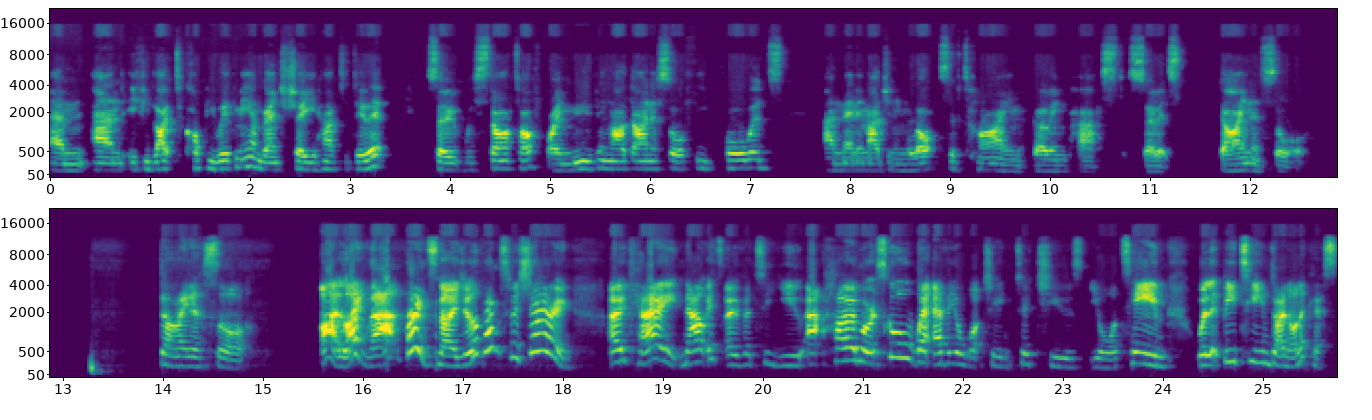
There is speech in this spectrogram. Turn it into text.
Um, and if you'd like to copy with me, I'm going to show you how to do it. So we start off by moving our dinosaur feet forwards and then imagining lots of time going past. So it's dinosaur. Dinosaur. I like that. Thanks, Nigel. Thanks for sharing. Okay, now it's over to you at home or at school, wherever you're watching, to choose your team. Will it be Team Deinonychus,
